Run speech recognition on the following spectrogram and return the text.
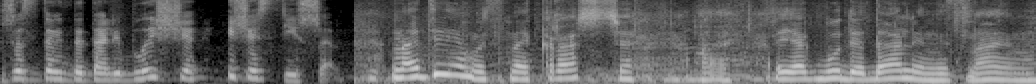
вже стають дедалі ближче і частіше. Надіємось найкраще, а як буде далі, не знаємо.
